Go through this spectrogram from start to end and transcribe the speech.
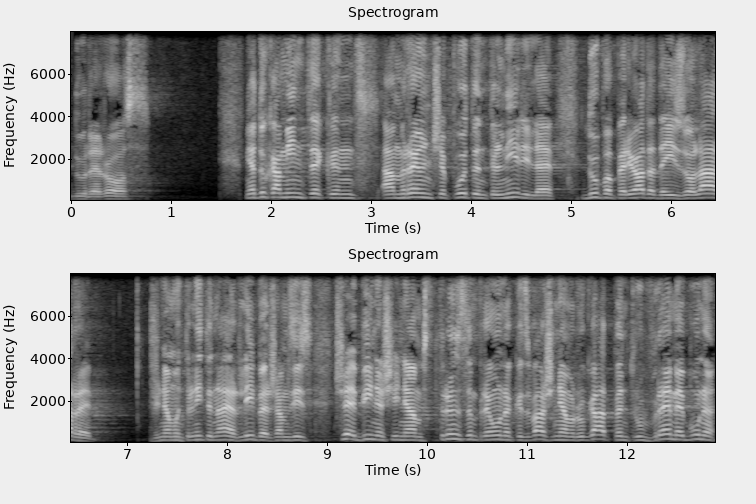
dureros. Mi-aduc aminte când am reînceput întâlnirile după perioada de izolare Și ne-am întâlnit în aer liber și am zis ce bine și ne-am strâns împreună câțiva și ne-am rugat pentru vreme bună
